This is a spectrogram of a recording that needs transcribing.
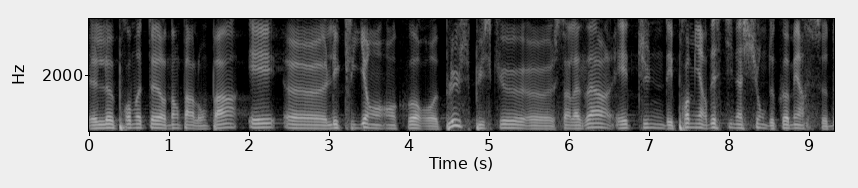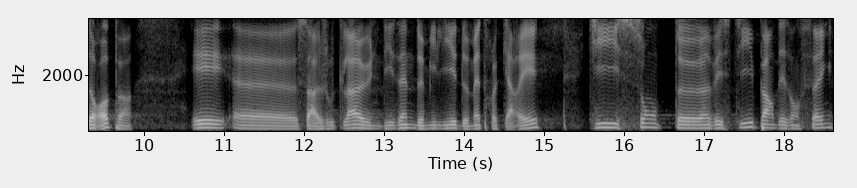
le promoteur, n'en parlons pas, et euh, les clients encore plus, puisque euh, Saint-Lazare est une des premières destinations de commerce d'Europe. Et euh, ça ajoute là une dizaine de milliers de mètres carrés qui sont investis par des enseignes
